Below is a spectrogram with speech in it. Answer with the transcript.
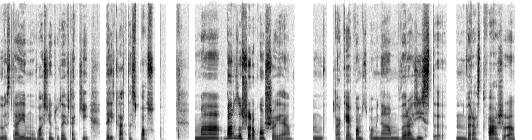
wystaje mu właśnie tutaj w taki delikatny sposób. Ma bardzo szeroką szyję, tak jak Wam wspominałam, wyrazisty wyraz twarzy.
